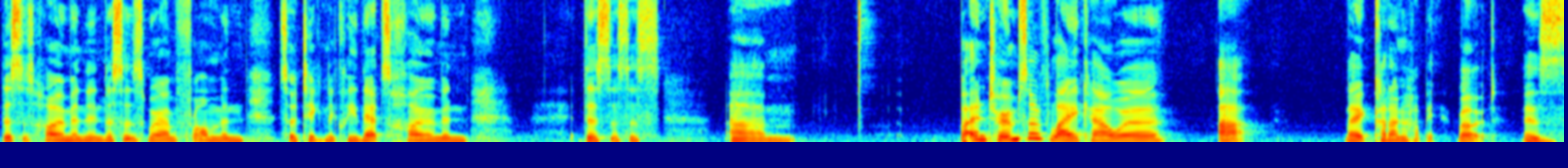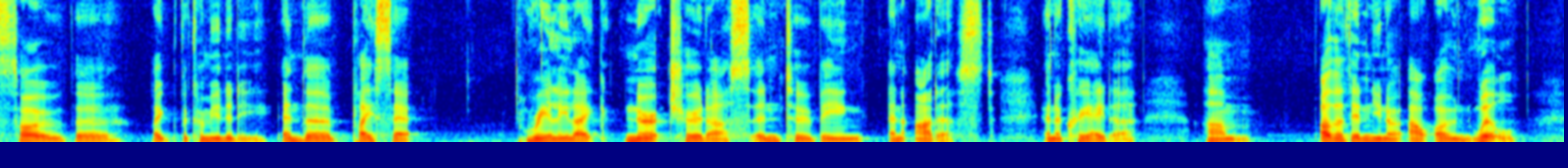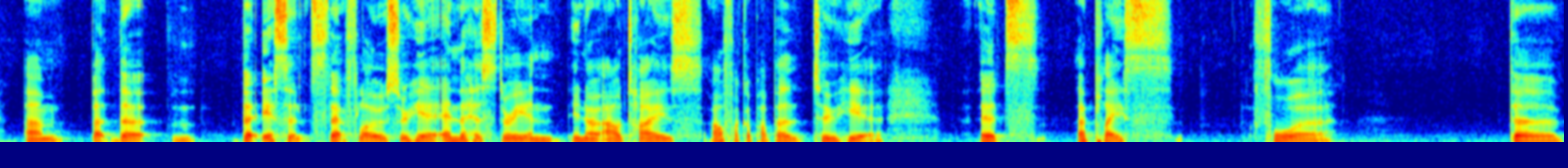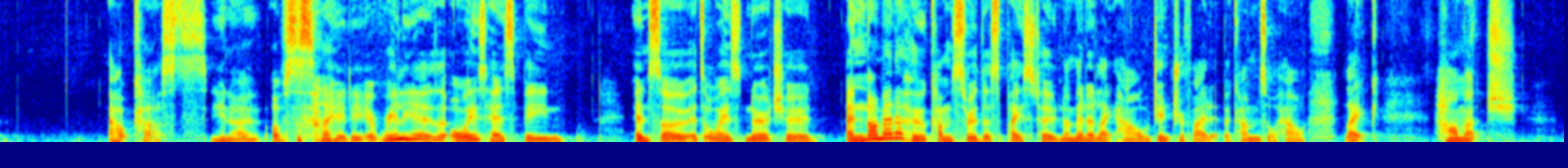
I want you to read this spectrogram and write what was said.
this is home and then this is where I'm from and so technically that's home and this this is um But in terms of like our art, like Karangahape Road is Mm. so the like the community and the place that really like nurtured us into being an artist and a creator. Um, other than you know our own will, um, but the the essence that flows through here and the history and you know our ties, our whakapapa to here, it's a place for the outcasts, you know, of society. It really is. It always has been. And so it's always nurtured. And no matter who comes through this place too, no matter like how gentrified it becomes or how like how much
